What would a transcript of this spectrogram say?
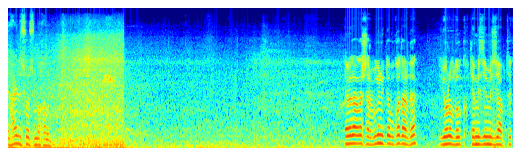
E, hayırlısı olsun bakalım. Evet arkadaşlar bugünlük de bu kadardı. Yorulduk, temizliğimizi yaptık.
